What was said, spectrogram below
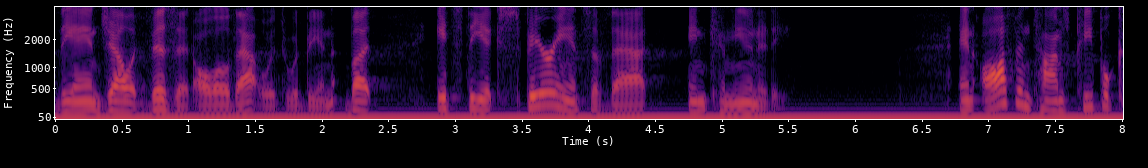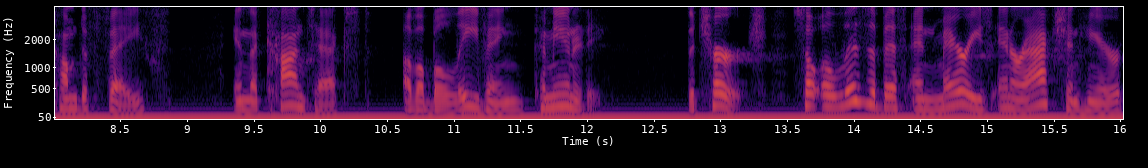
the angelic visit, although that would, would be, an, but it's the experience of that in community. And oftentimes people come to faith in the context of a believing community, the church. So Elizabeth and Mary's interaction here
